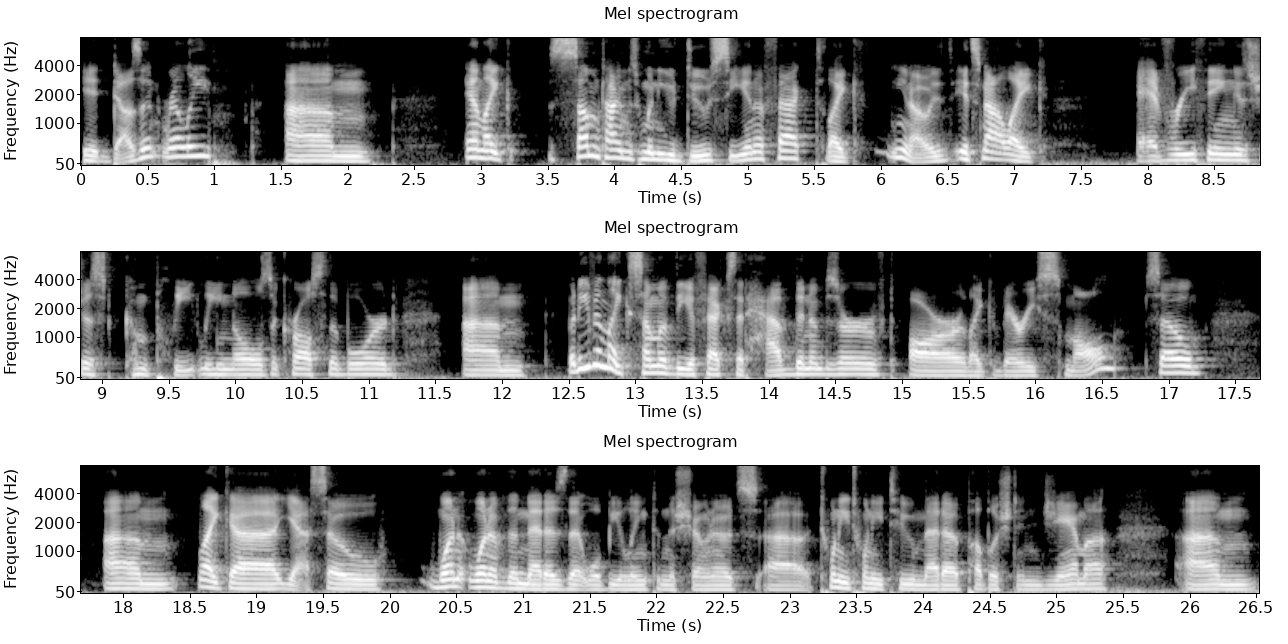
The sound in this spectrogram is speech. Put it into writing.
it doesn't really. Um, and like sometimes when you do see an effect, like, you know, it's not like everything is just completely nulls across the board. Um, but even like some of the effects that have been observed are like very small. So, um, like, uh, yeah, so one one of the metas that will be linked in the show notes, uh, 2022 meta published in JAMA. Um,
